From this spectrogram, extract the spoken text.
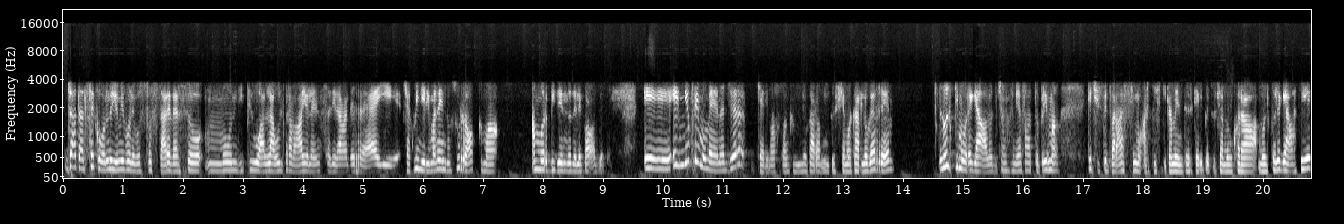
Già dal secondo io mi volevo spostare verso mondi più alla ultraviolence di Lana Del Rey, cioè quindi rimanendo sul rock ma ammorbidendo delle cose. E, e il mio primo manager, che è rimasto anche un mio caro amico, si chiama Carlo Garré, l'ultimo regalo diciamo, che mi ha fatto prima che ci separassimo artisticamente, perché ripeto siamo ancora molto legati,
